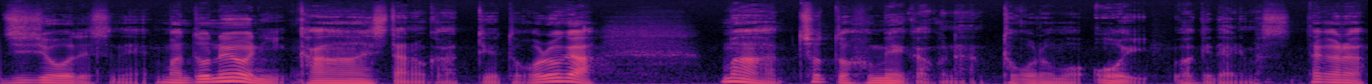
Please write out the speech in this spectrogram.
事情をですね、まあ、どのように勘案したのかっていうところがまあちょっと不明確なところも多いわけであります。だから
